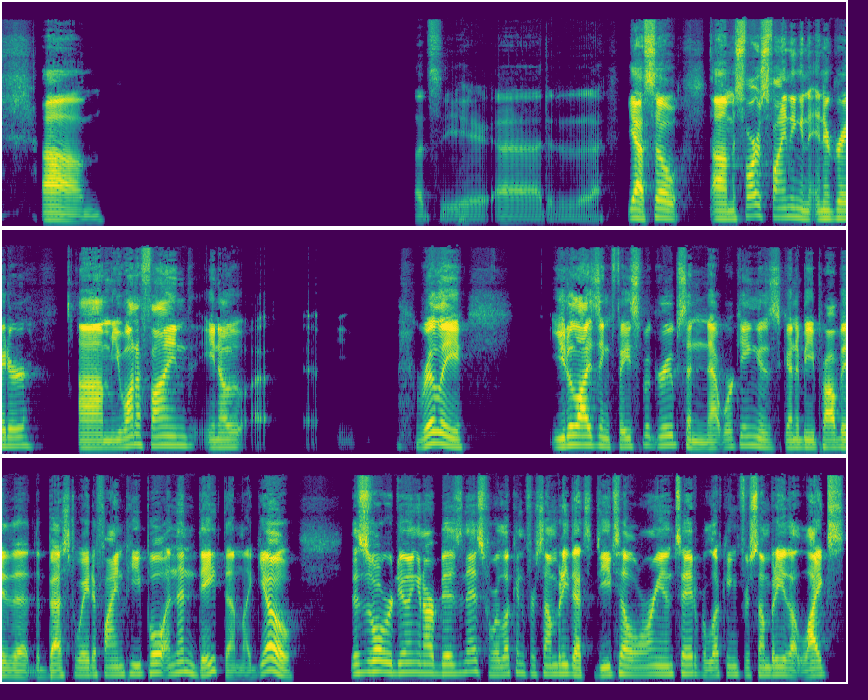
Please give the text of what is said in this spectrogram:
um, let's see here. Uh, da, da, da, yeah. So, um, as far as finding an integrator, um, you want to find, you know, uh, really utilizing Facebook groups and networking is going to be probably the the best way to find people, and then date them. Like, yo, this is what we're doing in our business. We're looking for somebody that's detail oriented. We're looking for somebody that likes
